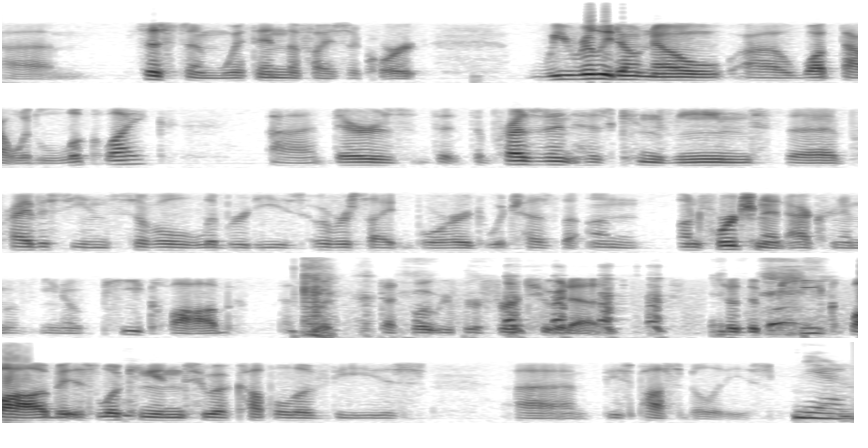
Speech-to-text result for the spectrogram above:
um, system within the FISA court. We really don't know uh, what that would look like. Uh, there's the, the president has convened the Privacy and Civil Liberties Oversight Board, which has the un, unfortunate acronym of you know PCLOB. That's what that's what we refer to it as. So the PCLOB is looking into a couple of these uh, these possibilities. Yeah.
